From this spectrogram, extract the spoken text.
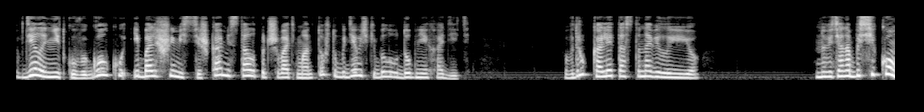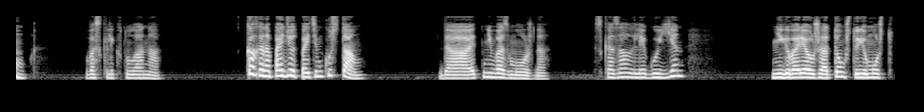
вдела нитку в иголку и большими стежками стала подшивать манто, чтобы девочке было удобнее ходить. Вдруг Калетта остановила ее. «Но ведь она босиком!» — воскликнула она. «Как она пойдет по этим кустам?» «Да, это невозможно», — сказал Легуен, не говоря уже о том, что ее может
